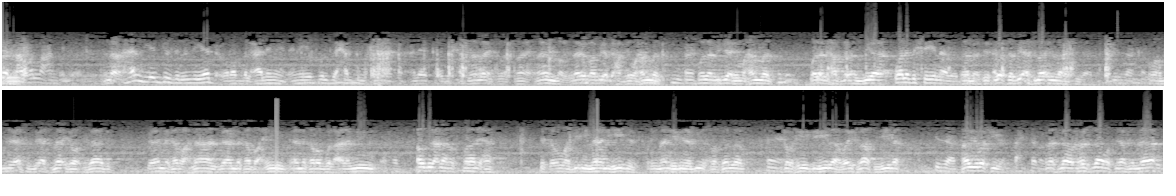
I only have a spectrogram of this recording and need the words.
نعم هل يجوز للي يدعو رب العالمين ان يقول بحق محمد عليك أو بحق لا يصلح ما ينبغي. لا يقال بحق محمد ولا بجاه محمد ولا بحق الأنبياء. ولا بشيء لا ابدا يتوسل بأسماء الله وصفاته. اللهم اسال بأسمائك وصفاتك بأنك الرحمن بأنك الرحيم بأنك رب العالمين. أو بالأعمال الصالحة. يسال الله بإيمانه به وايمانه بنبيه صلى الله عليه وسلم وتوحيده له وإخلاصه له. هذه وسيله الاسماء الحسنى وصفات الله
